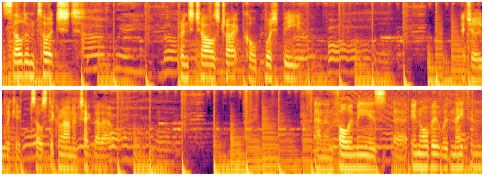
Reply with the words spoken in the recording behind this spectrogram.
seldom touched Prince Charles track called Bush Beat. It's really wicked, so stick around and check that out. Follow me is uh, in orbit with Nathan.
